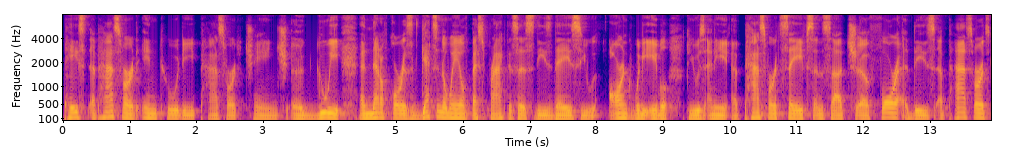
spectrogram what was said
paste a password into the password change uh, GUI. And that, of course, gets in the way of best practices these days. You aren't really able to use any uh, password safes and such uh, for these passwords.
